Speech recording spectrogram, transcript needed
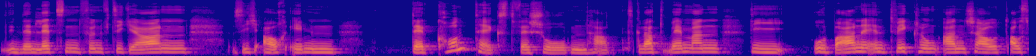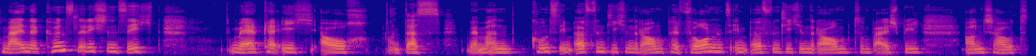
in den letzten 50 Jahren sich auch eben der Kontext verschoben hat. Gerade wenn man die urbane Entwicklung anschaut, aus meiner künstlerischen Sicht merke ich auch, dass wenn man Kunst im öffentlichen Raum, Performance im öffentlichen Raum zum Beispiel anschaut,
